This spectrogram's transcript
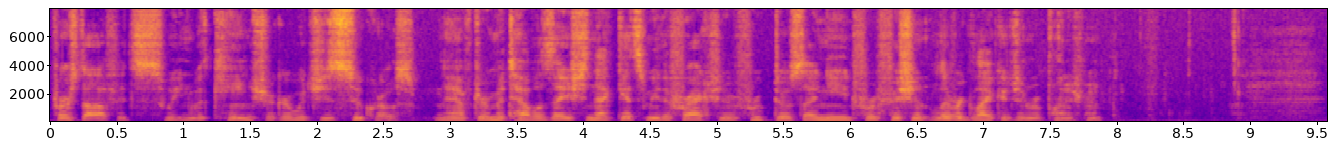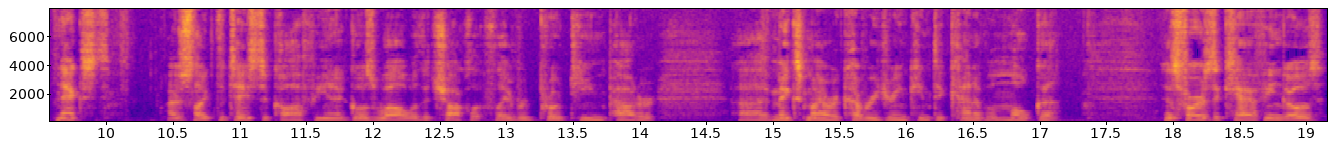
First off, it's sweetened with cane sugar, which is sucrose. After metabolization, that gets me the fraction of fructose I need for efficient liver glycogen replenishment. Next, I just like the taste of coffee, and it goes well with a chocolate flavored protein powder. Uh, it makes my recovery drink into kind of a mocha. As far as the caffeine goes,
